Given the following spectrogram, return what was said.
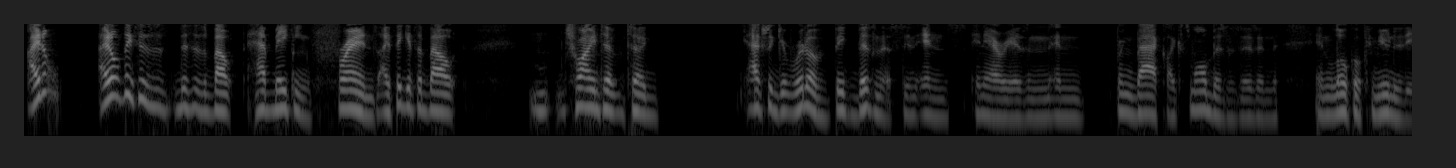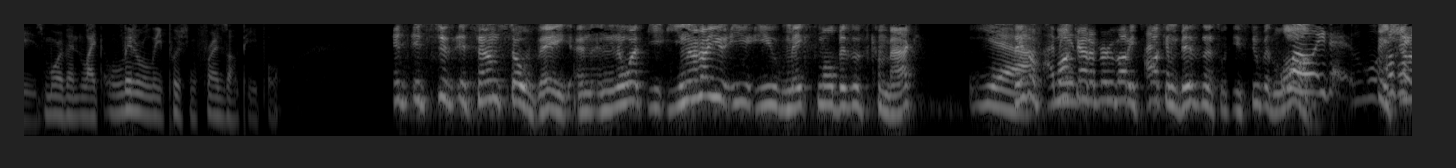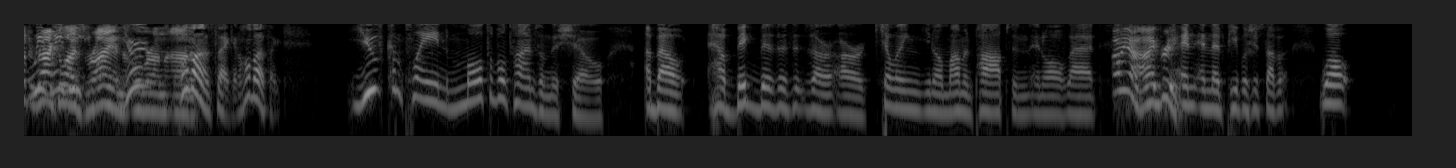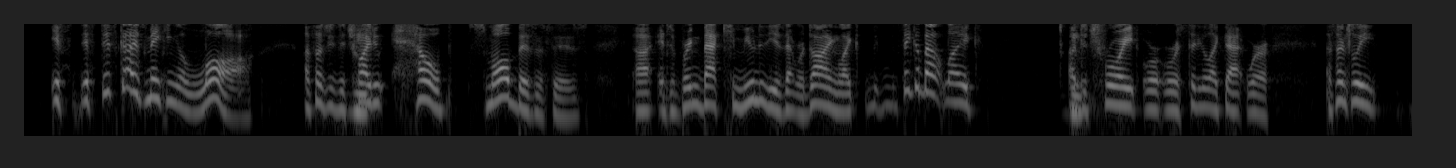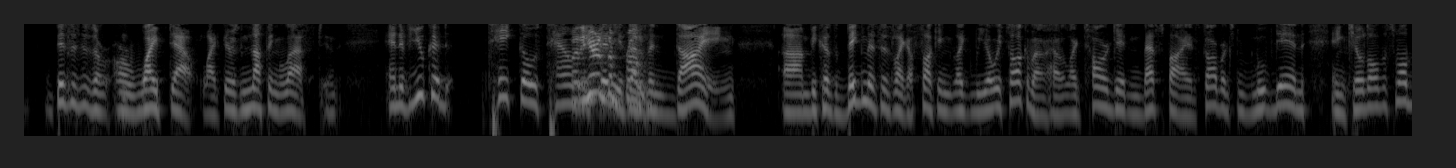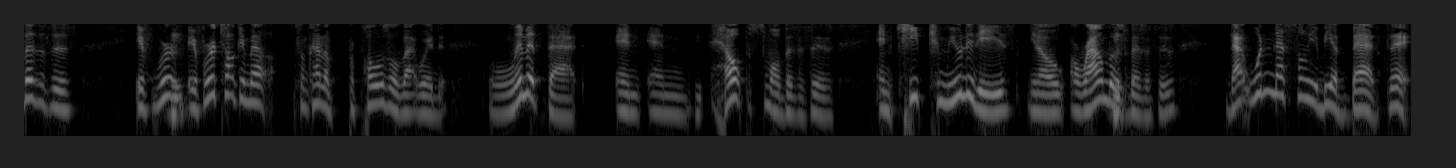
I don't, I don't think this is this is about have, making friends. I think it's about trying to to actually get rid of big business in in, in areas and and bring back like small businesses and in local communities more than like literally pushing friends on people. It, it's just it sounds so vague, and, and you know what? You, you know how you, you you make small business come back? Yeah, Stay the fuck I mean, out of everybody's I- fucking business with these stupid laws. well, it, well, Hey, okay, shout out to we- we- Dracula's we- Ryan over on, uh, hold on a second. Hold on a second. You've complained multiple times on this show about how big businesses are, are killing, you know, mom and pops and, and all that. oh yeah, I agree. and and that people should stop it. Well, if if this guy's making a law essentially to try to help small businesses uh, and to bring back communities that were dying, like think about like a Detroit or, or a city like that where essentially businesses are, are wiped out, like there's nothing left, and and if you could take those towns But and cities that have been dying. Um, because the big miss is like a fucking like we always talk about how like Target and Best Buy and Starbucks moved in and killed all the small businesses. If we're Mm-hmm. if we're talking about some kind of proposal that would limit that and and help small businesses and keep communities, you know, around those Mm-hmm. businesses, that wouldn't necessarily be a bad thing.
